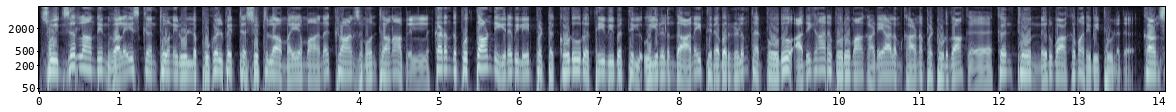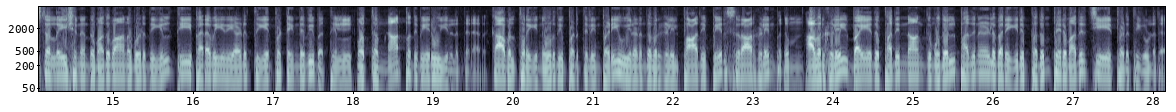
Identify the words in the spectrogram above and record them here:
சுவிட்சர்லாந்தின் வலைஸ் கண்டோனில் உள்ள புகழ்பெற்ற சுற்றுலா மையமான கிரான்ஸ் மொன்டானாவில் கடந்த புத்தாண்டு இரவில் ஏற்பட்ட கொடூர தீ விபத்தில் உயிரிழந்த அனைத்து நபர்களும் தற்போது அதிகாரப்பூர்வமாக அடையாளம் காணப்பட்டுள்ளதாக கண்டோன் நிர்வாகம் அறிவித்துள்ளது. கான்ஸ்டலேஷன் என்ற மதுபான விடுதியில் தீ பரவியதை அடுத்து ஏற்பட்ட இந்த விபத்தில் மொத்தம் நாற்பது பேர் உயிரிழந்தனர். காவல்துறையின் உறுதிப்படுத்தலின்படி உயிரிழந்தவர்களில் பாதி பேர் சிறார்கள் என்பதும் அவர்களில் வயது பதினான்கு முதல் பதினேழு வரை இருப்பதும் பெரும் அதிர்ச்சியை ஏற்படுத்தியுள்ளது.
